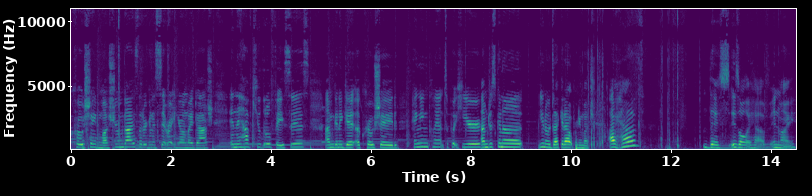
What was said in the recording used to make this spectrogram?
crocheted mushroom guys that are gonna sit right here on my dash and they have cute little faces. I'm gonna get a crocheted hanging plant to put here. I'm just gonna, you know, deck it out pretty much. I have, this is all I have in my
